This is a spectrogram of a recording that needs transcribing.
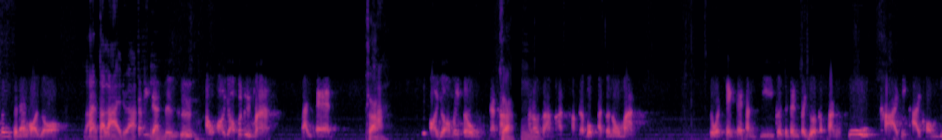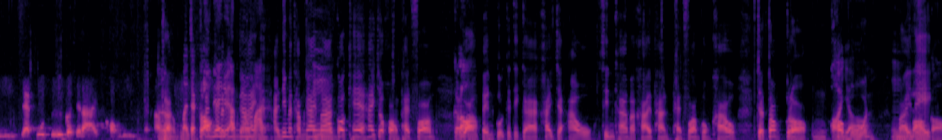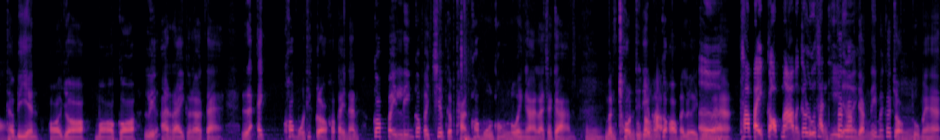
ไม่แสดงออยอันตรายด้วยกับอีกแบบหนึ่งคือเอาออยคนอื่นมาใส่แทนครับ ค่ะ ออยไม่ตรงนะคครัรับบถ้าเราสามารถทำระบบอัตโนมัติ ตรวจเช็คได้ทันทีก็จะเป็นประโยชน์กับทั้งผู้ขายที่ขายของดี และผู้ซื้อก็จะได้ของดีนะครับ เออครับ มันจะกรองได้นโดนี้ยอัมันตทำโนง่ายมัตินะอันนี้มันทำง่ายอืมมากก็แค่ให้เจ้าของแพลตฟอร์ม กรอก วางเป็นกฎกติกาใครจะเอาสินค้ามาขายผ่านแพลตฟอร์มของเขา จะต้องกรอกข้อมูล อืมหมายเลขมอกทะเบียนออยมอกหรืออะไรก็แล้วแต่ และไอ้ ข้อมูลที่กรอกเข้าไปนั้น ก็ไปลิงก์ก็ไปเชื่อมกับฐานข้อมูลของหน่วยงานราชการ อืมมันชนทีเดียวมันก็ออกมาเลยเอถูกอไหมฮะถ้าไปก๊อปมามันก็รู้ทันทีถ้าเลย ทำอย่างนี้มันก็จบอืม ถูกไหมฮะ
